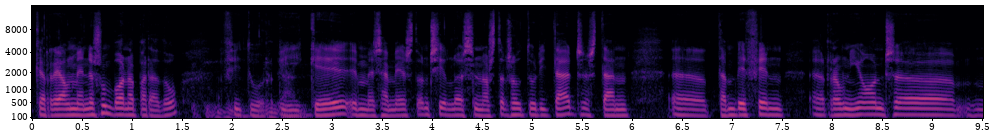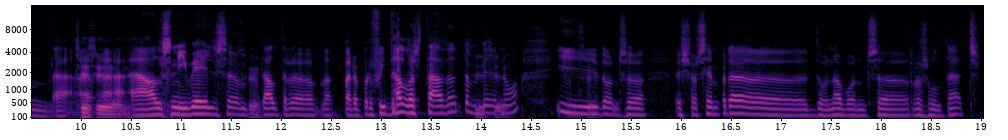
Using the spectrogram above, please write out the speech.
que realment és un bon aparador, Fitur, i que, a més a més, doncs, si les nostres autoritats estan eh, també fent eh, reunions eh, a, Sí, sí. a, a alts nivells eh, Sí. d'altre per aprofitar l'estada, també, sí. no? I, Sí. doncs, eh, això sempre eh, dona bons eh, resultats.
